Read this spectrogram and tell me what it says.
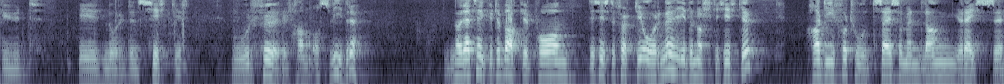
Gud i Nordens kirker, hvor fører han oss videre? Når jeg tenker tilbake på de siste 40 årene i Den norske kirke, har de fortont seg som en lang reise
